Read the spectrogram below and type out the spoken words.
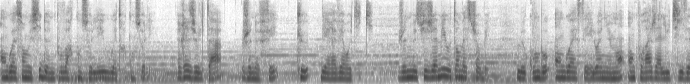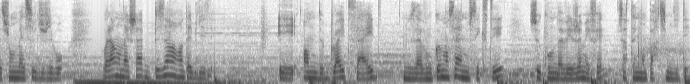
angoissant aussi de ne pouvoir consoler ou être consolé. Résultat, je ne fais que des rêves érotiques. Je ne me suis jamais autant masturbée. Le combo angoisse et éloignement encourage à l'utilisation massive du vibro. Voilà un achat bien rentabilisé. Et on the bright side, nous avons commencé à nous sexter, ce qu'on n'avait jamais fait, certainement par timidité.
